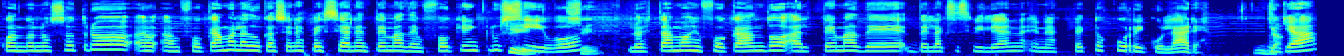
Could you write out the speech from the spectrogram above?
cuando nosotros eh, enfocamos la educación especial en temas de enfoque Sí, inclusivo, sí, lo estamos enfocando al tema de, de la accesibilidad en, en aspectos curriculares. ya, ¿ya?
